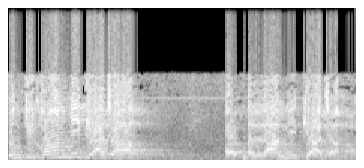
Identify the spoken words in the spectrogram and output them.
ان کی قوم نے کیا چاہا اور اللہ نے کیا چاہا؟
